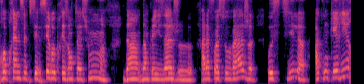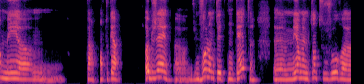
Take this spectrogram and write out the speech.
reprennent ces, représentations d'un paysage euh, à la fois sauvage, hostile, à conquérir, mais en tout cas, objet euh, d'une volonté de conquête, euh, mais en même temps toujours, euh,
